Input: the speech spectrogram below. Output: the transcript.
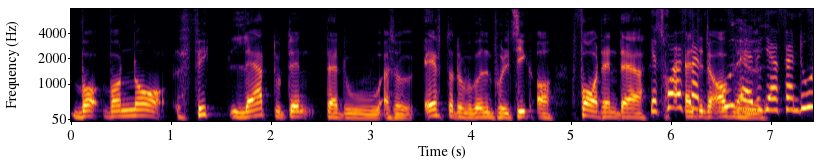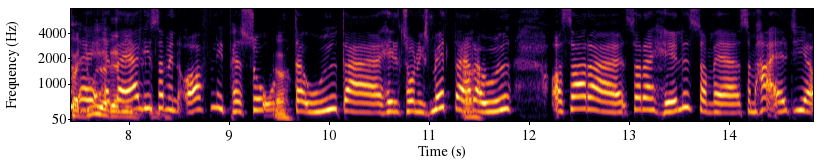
Hvor, hvornår fik, lærte du den, da du, altså efter du var gået ind i politik, og får den der... Jeg tror, jeg fandt der ud af det. Jeg fandt ud Fandt af, du at der er ligesom en offentlig person Ja. ja. derude. Der er Helle thorning Schmidt, der ja. er Ja. derude. Og så er der, så er der Helle, som, er, som har alle de her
